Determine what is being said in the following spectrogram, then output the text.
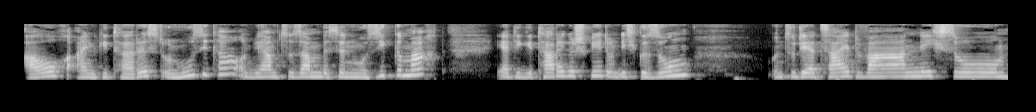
auch ein Gitarrist und Musiker und wir haben zusammen ein bisschen Musik gemacht. Er hat die Gitarre gespielt und ich gesungen. Und zu der Zeit war nicht so,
